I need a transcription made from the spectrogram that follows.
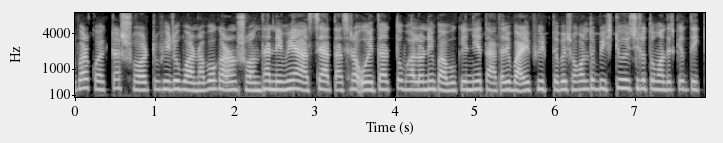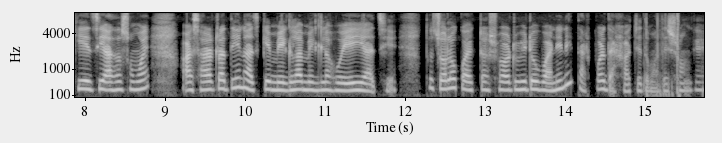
এবার কয়েকটা শর্ট ভিডিও বানাবো, কারণ সন্ধ্যা নেমে আসছে। আর তাছাড়া ওয়েদার তো ভালো নেই বাবুকে নিয়ে, তাড়াতাড়ি বাড়ি ফিরতে হবে। সকাল তো বৃষ্টি হয়েছিল, তোমাদেরকে দেখিয়েছি আসার সময়। আর সারাটা দিন আজকে মেঘলা মেঘলা হয়েই আছে। তো চলো কয়েকটা শর্ট ভিডিও বানিয়ে নিই, তারপর দেখা হচ্ছে তোমাদের সঙ্গে।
